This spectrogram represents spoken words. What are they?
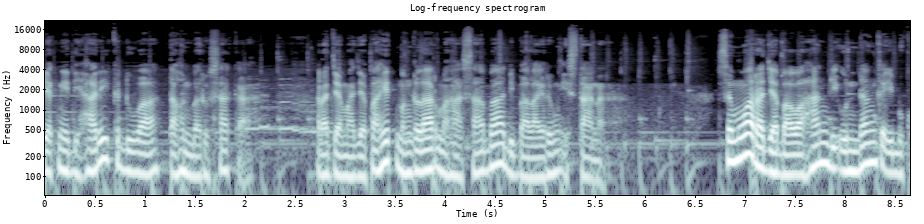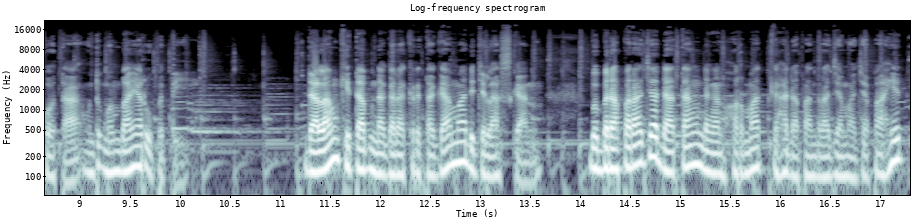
yakni di hari kedua Tahun Baru Saka, Raja Majapahit menggelar Mahasaba di Balairung Istana. Semua raja bawahan diundang ke ibu kota untuk membayar upeti. Dalam kitab Nagara Kertagama dijelaskan, beberapa raja datang dengan hormat ke hadapan Raja Majapahit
